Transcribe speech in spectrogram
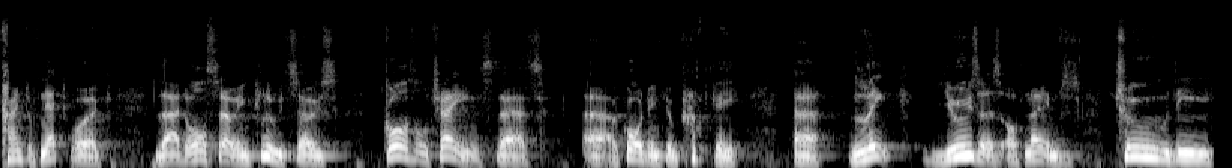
kind of network that also includes those causal chains that, uh, according to Kripke, uh, link users of names to the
